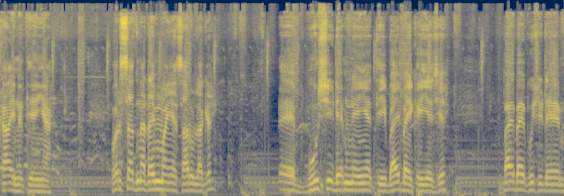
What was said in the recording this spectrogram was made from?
કાંઈ નથી અહીંયા. વરસાદના ટાઈમમાં અહીંયા સારું લાગે. ભૂસી ડેમને અહીંયાથી બાય બાય કહીએ છીએ. Bye bye Bhushi dam.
